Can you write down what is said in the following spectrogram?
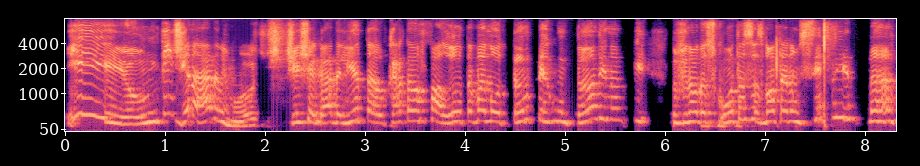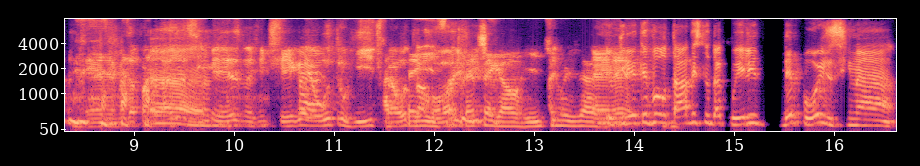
e eu não entendia nada, meu irmão. Eu tinha chegado ali, o cara tava falando, tava anotando, perguntando, e no, no, final das contas as notas eram sempre. É, mas a faculdade é assim mesmo, a gente chega, é outro ritmo, é outra isso, lógica. Até pegar o ritmo já. É. Eu queria ter voltado a estudar com ele depois, assim, na,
